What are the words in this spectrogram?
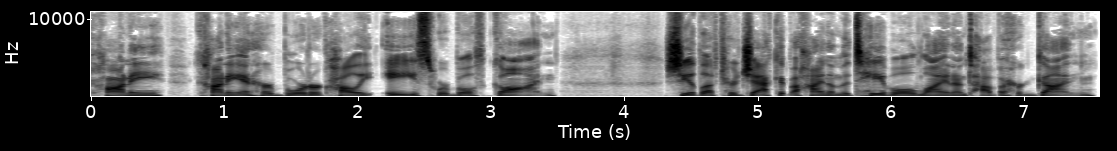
Connie, Connie and her border collie Ace were both gone. She had left her jacket behind on the table, lying on top of her gun.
